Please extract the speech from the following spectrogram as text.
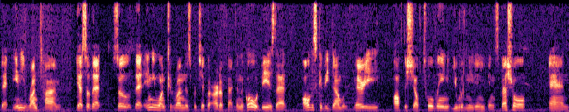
that any runtime, yeah, so that so that anyone could run this particular artifact. And the goal would be is that all this could be done with very off-the-shelf tooling. You wouldn't need anything special, and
